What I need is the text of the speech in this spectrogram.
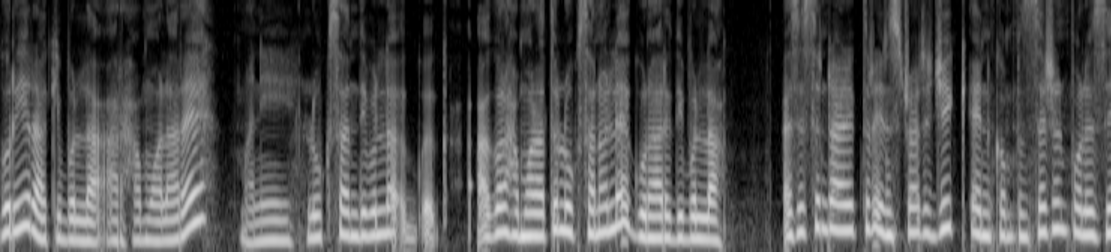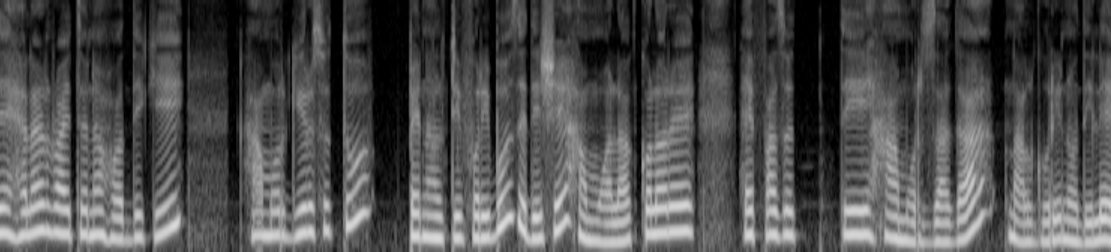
গড়িয়ে রাখি বললা, আর হামওয়ালারে মানে লোকসান দিবল্লা আগর হামরাতো লোকসান হলে গুণারি দিবল্লা assistant director in strategic and compensation policy Helen রাইটনে হদ্দিকি হামর গিরসতো পেনাল্টি ফুরিব যে দেশে হামওয়ালা কলরে হেফাজতে হামর জাগা নালগুৰি নদিলে,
